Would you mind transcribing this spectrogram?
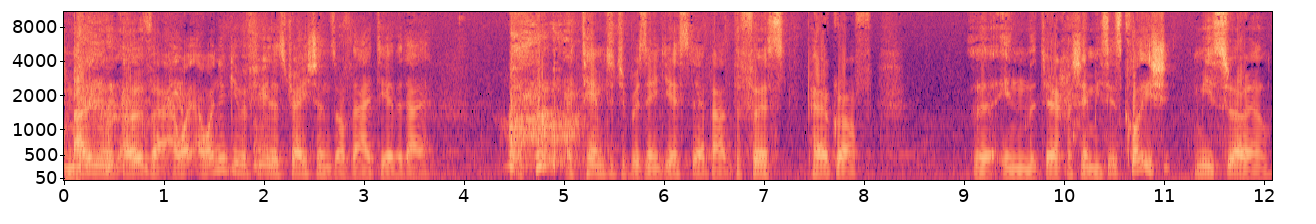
mulling it over, I wa- I want to give a few illustrations of the idea that I attempted to present yesterday about the first paragraph uh, in the Derech Hashem. He says, Kol ish Yisrael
